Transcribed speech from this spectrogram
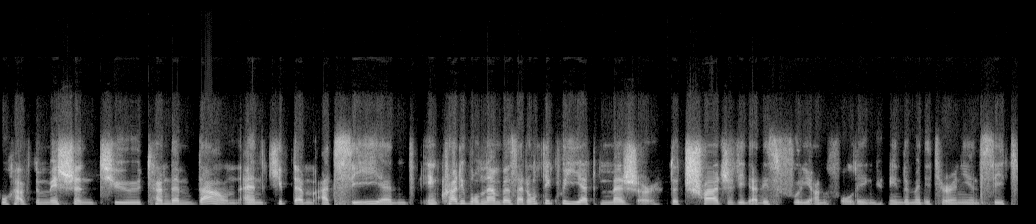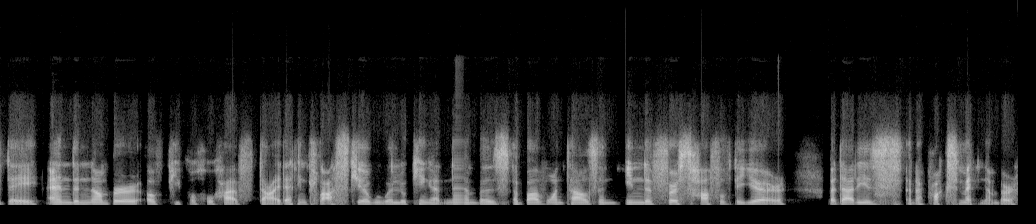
who have the mission to turn them down and keep them at sea. And incredible numbers. I don't think we yet measure the tragedy that is fully unfolding in the Mediterranean Sea today and the number of people who have died. I think last year we were looking at numbers above 1,000 in the first half of the year, but that is an approximate number.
